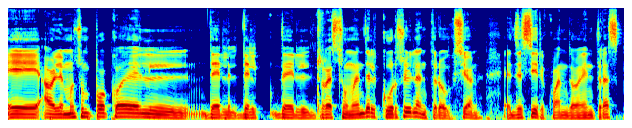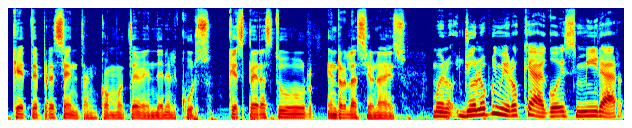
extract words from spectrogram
Eh, hablemos un poco del, del, del, resumen del curso y la introducción. Es decir, cuando entras, ¿qué te presentan? ¿Cómo te venden el curso? ¿Qué esperas tú en relación a eso? Bueno, yo lo primero que hago es mirar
